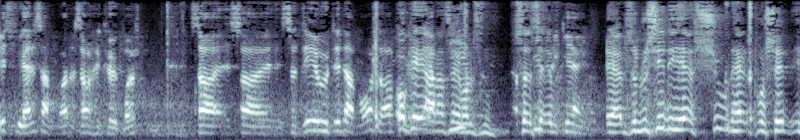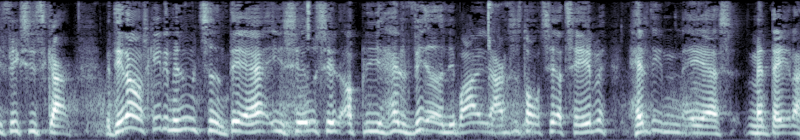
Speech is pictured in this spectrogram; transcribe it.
vidste vi alle sammen godt, at så ville han køre i grøften. Så, så, så det er jo det, der er vores opgave. Okay, Anders Samuelsen. Så, så, ja, så du siger de her 7,5 procent, I fik sidste gang. Men det, der er sket i mellemtiden, det er, at I ser ud til at blive halveret. Liberale Alliance står til at tabe halvdelen af jeres mandater.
